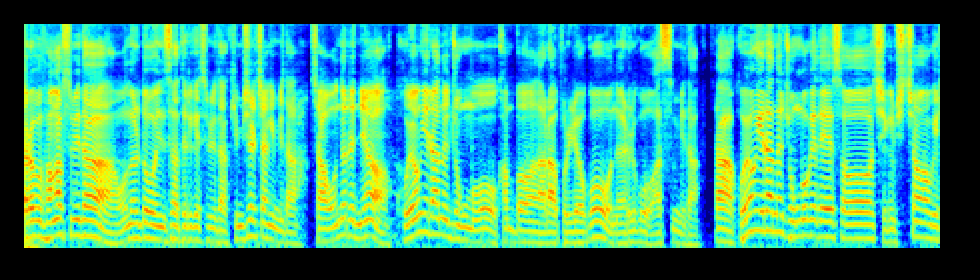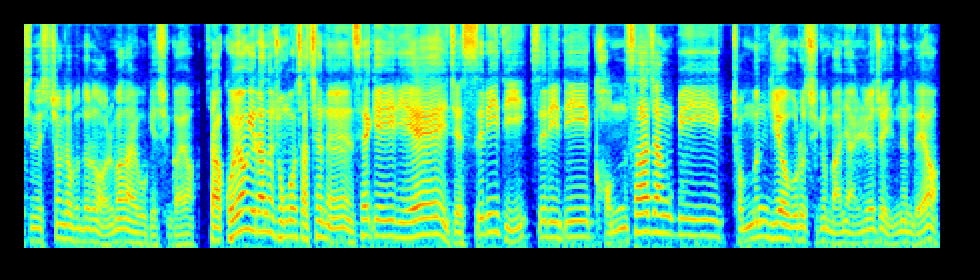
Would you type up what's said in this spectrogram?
여러분 반갑습니다. 오늘도 인사드리겠습니다. 김 실장입니다. 자 오늘은요 고영이라는 종목 한번 알아보려고 오늘 들고 왔습니다. 자 고영이라는 종목에 대해서 지금 시청하고 계시는 시청자분들은 얼마나 알고 계신가요? 자 고영이라는 종목 자체는 세계 1위의 이제 3D 3D 검사 장비 전문 기업으로 지금 많이 알려져 있는데요.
